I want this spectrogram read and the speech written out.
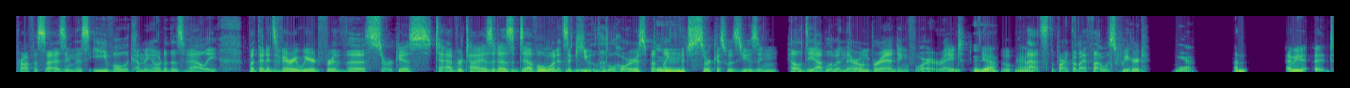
prophesizing this evil coming out of this valley. But then it's very weird for the circus to advertise it as a devil when it's a cute little horse. But like Mhm. the circus was using El Diablo in their own branding for it, right? Mhm. yeah. Yeah. That's the part that I thought was weird. Yeah. And I mean, it,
